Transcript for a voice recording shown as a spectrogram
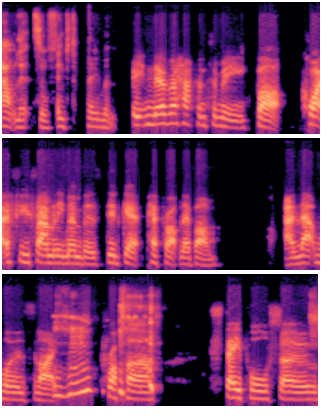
outlets of entertainment. It never happened to me, but quite a few family members did get pepper up their bum. And that was like mm-hmm. proper staple. So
